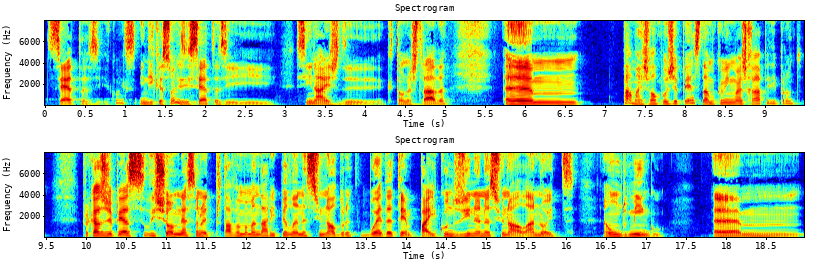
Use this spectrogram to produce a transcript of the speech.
setas, e, é se- indicações e setas e, e sinais de, que estão na estrada, hum, pá, mais vale para o GPS, dá-me um caminho mais rápido e pronto. Por acaso o GPS lixou-me nessa noite, porque estava-me a mandar ir pela Nacional durante bué da tempo, pá, e conduzir na Nacional à noite, a um domingo, hum,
